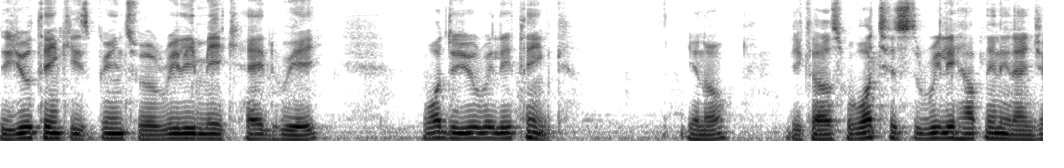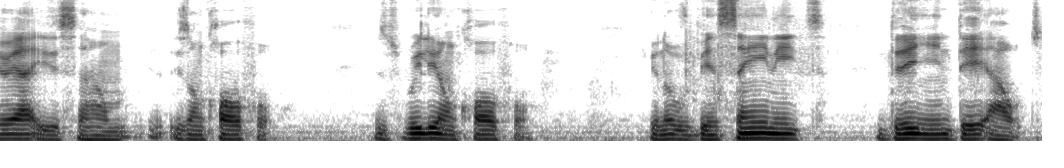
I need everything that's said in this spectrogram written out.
Do you think he's going to really make headway? What do you really think? You know, because what is really happening in Nigeria is um, is uncalled for. It's really uncalled for. You know, we've been saying it day in day out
